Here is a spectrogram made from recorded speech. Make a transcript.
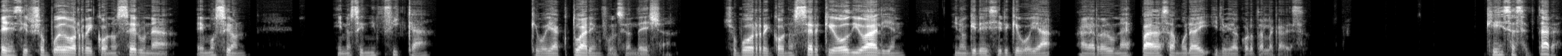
Es decir, yo puedo reconocer una emoción y no significa que voy a actuar en función de ella. Yo puedo reconocer que odio a alguien y no quiere decir que voy a agarrar una espada samurái y le voy a cortar la cabeza. ¿Qué es aceptar?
